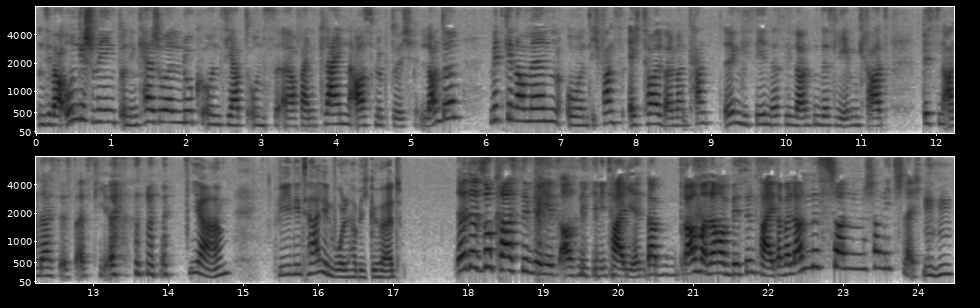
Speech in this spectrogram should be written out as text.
Und sie war ungeschminkt und in Casual Look und sie hat uns äh, auf einen kleinen Ausflug durch London mitgenommen und ich fand es echt toll, weil man kann irgendwie sehen, dass in London das Leben gerade ein bisschen anders ist als hier. ja, wie in Italien wohl, habe ich gehört. Ja, so krass sind wir jetzt auch nicht in Italien. Da brauchen wir noch ein bisschen Zeit. Aber London ist schon, schon nicht schlecht. Mhm.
